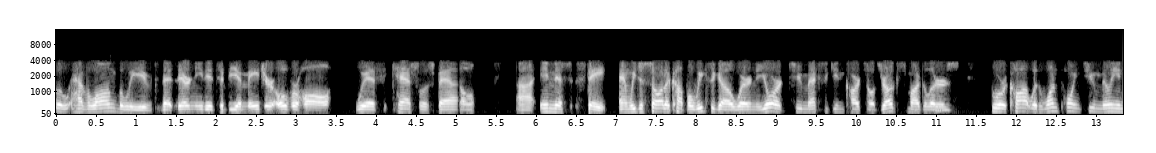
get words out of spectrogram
be- have long believed that there needed to be a major overhaul with cashless bail uh, in this state. And we just saw it a couple weeks ago where in New York, two Mexican cartel drug smugglers who were caught with $1.2 million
